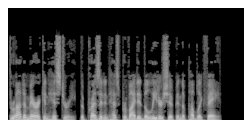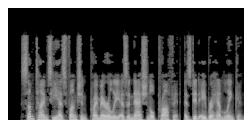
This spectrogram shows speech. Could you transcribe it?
Throughout American history, the president has provided the leadership in the public faith. Sometimes he has functioned primarily as a national prophet, as did Abraham Lincoln.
